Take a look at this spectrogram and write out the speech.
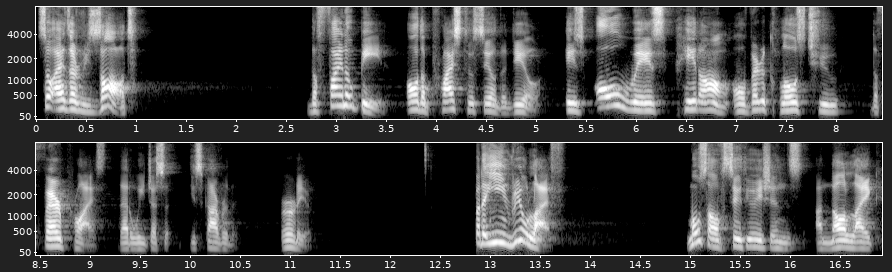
So as a result, the final bid or the price to seal the deal is always paid on or very close to the fair price that we just discovered earlier. But in real life, most of situations are not like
